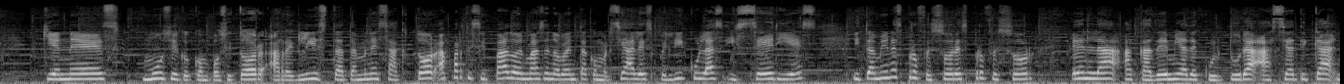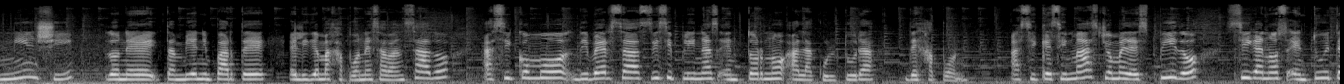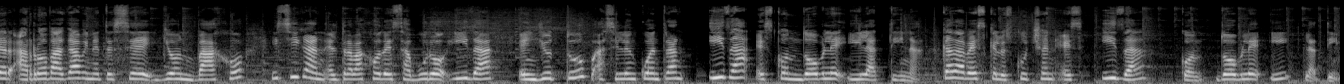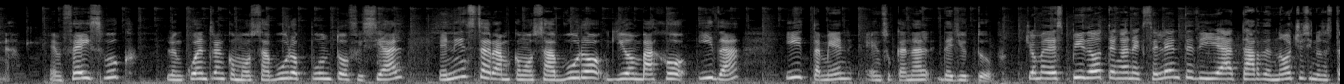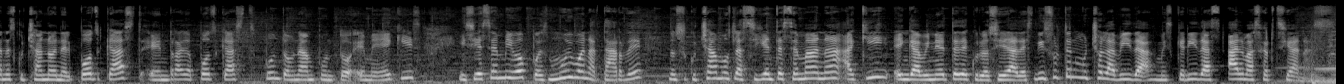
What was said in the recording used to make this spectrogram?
quien es músico, compositor, arreglista, también es actor, ha participado en más de 90 comerciales, películas y series y también es profesor, es profesor en la Academia de Cultura Asiática Ninshi, donde también imparte el idioma japonés avanzado, así como diversas disciplinas en torno a la cultura de Japón. Así que sin más, yo me despido. Síganos en Twitter arroba gabinetec-bajo y sigan el trabajo de Saburo Ida en YouTube, así lo encuentran. Ida es con doble I latina. Cada vez que lo escuchen es Ida con doble I latina. En Facebook lo encuentran como saburo.oficial, en Instagram como saburo-ida y también en su canal de YouTube. Yo me despido, tengan excelente día, tarde, noche si nos están escuchando en el podcast en radiopodcast.unam.mx y si es en vivo, pues muy buena tarde. Nos escuchamos la siguiente semana aquí en Gabinete de Curiosidades. Disfruten mucho la vida, mis queridas almas hercianas.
